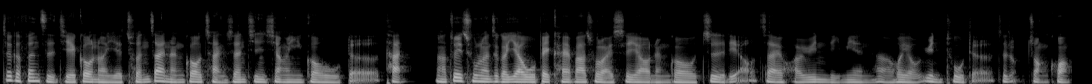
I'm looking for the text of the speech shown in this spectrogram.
这个分子结构呢，也存在能够产生镜像异构物的碳。那最初呢，这个药物被开发出来是要能够治疗在怀孕里面呃会有孕吐的这种状况。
